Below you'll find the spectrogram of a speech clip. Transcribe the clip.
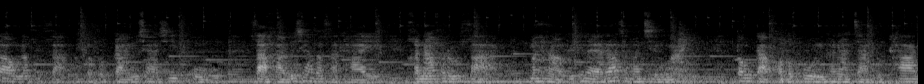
เรานักศึกษาประสบการณ์วิชาชีพครูสาขาวิชาภาษาไทย คณะครุศาสตร์ มหาวิทยาลัยราชภัฏเชียงใหม่ ต้องกราบขอบพระคุณคณาจารย์ทุกท่าน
